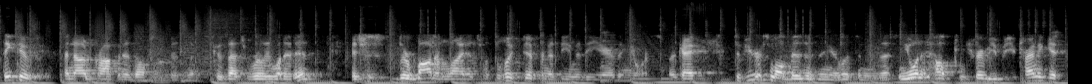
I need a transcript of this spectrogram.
think of a nonprofit as also a business because that's really what it is. It's just their bottom line is supposed to look different at the end of the year than yours. Okay, so if you're a small business and you're listening to this and you want to help contribute, but you're trying to get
